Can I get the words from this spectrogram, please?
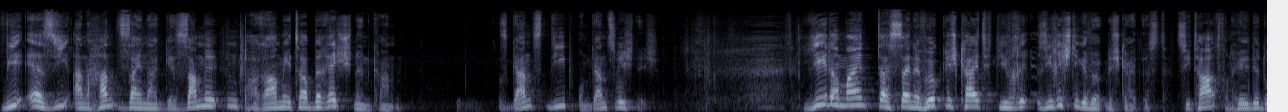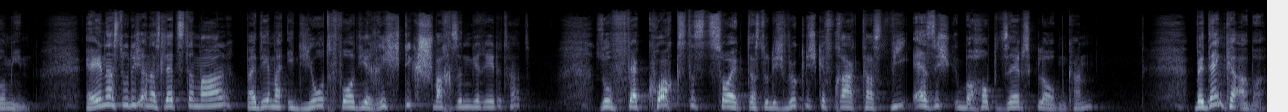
wie er sie anhand seiner gesammelten Parameter berechnen kann. Das ist ganz deep und ganz wichtig. Jeder meint, dass seine Wirklichkeit die, die richtige Wirklichkeit ist. Zitat von Hilde Domin. Erinnerst du dich an das letzte Mal, bei dem ein Idiot vor dir richtig Schwachsinn geredet hat? So verkorkstes Zeug, dass du dich wirklich gefragt hast, wie er sich überhaupt selbst glauben kann? Bedenke aber,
